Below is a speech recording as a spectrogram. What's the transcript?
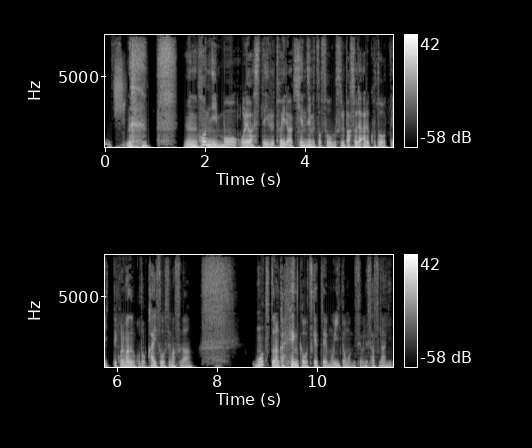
うん、本人も、俺は知っているトイレは危険人物を遭遇する場所であることをって言って、これまでのことを回想してますが、もうちょっとなんか変化をつけてもいいと思うんですよね、さすがに。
